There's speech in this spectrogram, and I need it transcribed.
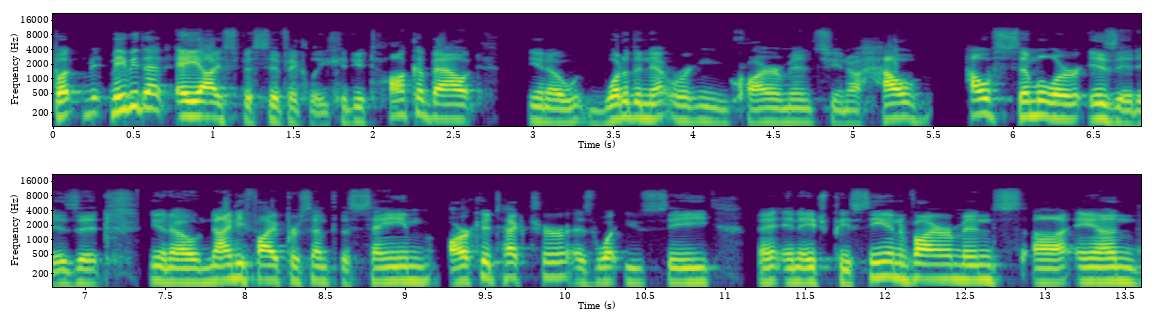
But maybe that AI specifically, could you talk about, you know, what are the networking requirements, you know, how how similar is it? Is it, you know, 95% the same architecture as what you see in HPC environments? Uh, and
